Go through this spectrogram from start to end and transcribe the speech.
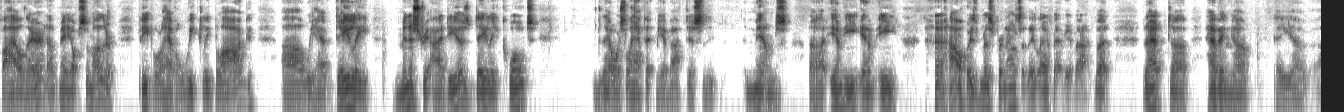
file there. That may help some other people. I have a weekly blog. Uh, we have daily ministry ideas, daily quotes. They always laugh at me about this. MEMS, uh, M E M E. I always mispronounce it. They laugh at me about it. But that uh, having a, a, uh,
